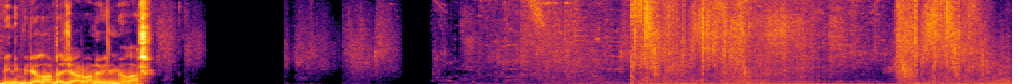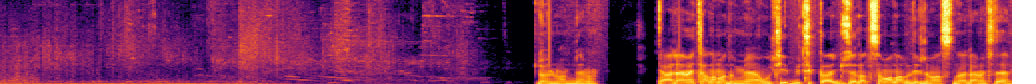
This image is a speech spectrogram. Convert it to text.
Beni biliyorlar da Jarvan'ı bilmiyorlar. Ölmem değil mi? Ya alamet alamadım ya. Ultiyi bir tık daha güzel atsam alabilirdim aslında alameti de.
